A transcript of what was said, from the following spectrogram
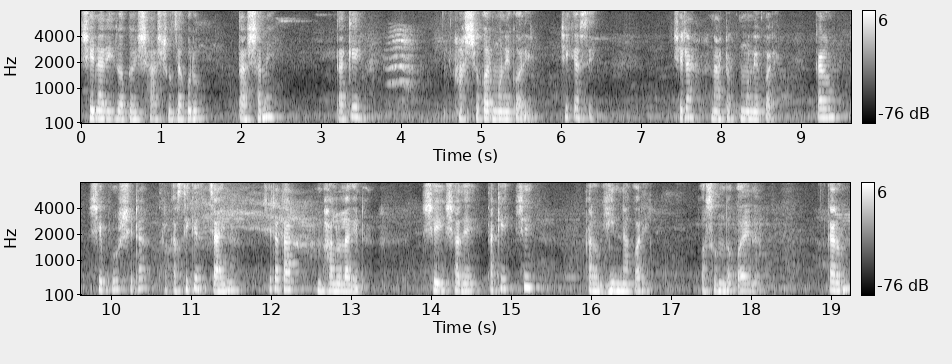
সে নারী যতই শ্বাস সোজা করুক, তার স্বামী তাকে হাস্যকর মনে করে, ঠিক আছে? সেটা নাটক মনে করে। কারণ সে পুরুষ, সেটা তার কাছ থেকে চায় না। সেটা তার ভালো লাগে না। সেই সাজে তাকে সে আরও ঘৃণা করে, পছন্দ করে না। কারণ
